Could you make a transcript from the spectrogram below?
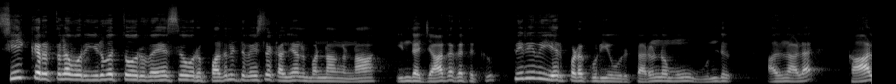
சீக்கிரத்தில் ஒரு இருபத்தோரு வயசு ஒரு பதினெட்டு வயசில் கல்யாணம் பண்ணாங்கன்னா இந்த ஜாதகத்துக்கு பிரிவு ஏற்படக்கூடிய ஒரு தருணமும் உண்டு. அதனால் கால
